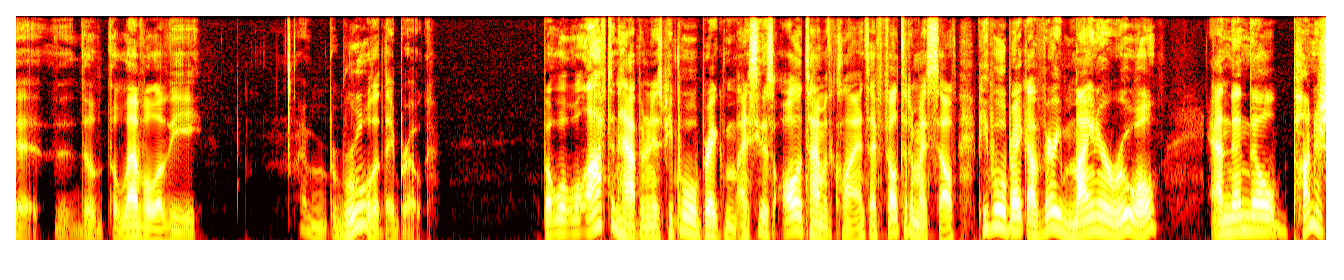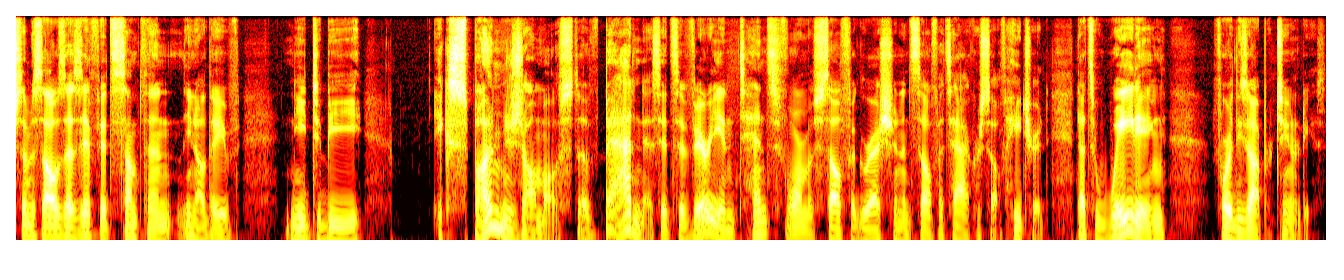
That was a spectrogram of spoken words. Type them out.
uh, the, the level of the rule that they broke. But what will often happen is people will break, I see this all the time with clients. I felt it in myself. People will break a very minor rule and then they'll punish themselves as if it's something, you know, they've need to be expunged almost of badness. It's a very intense form of self aggression and self attack or self hatred that's waiting for these opportunities.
